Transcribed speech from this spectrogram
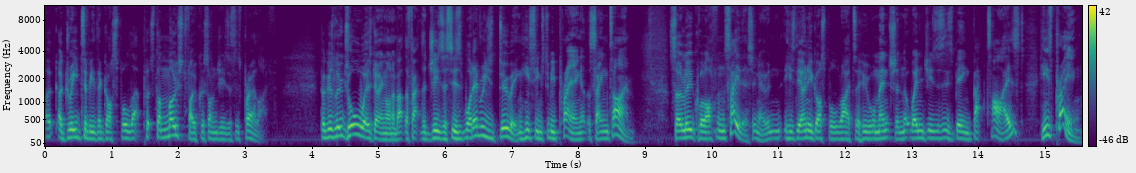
agreed to be the gospel that puts the most focus on Jesus' prayer life. Because Luke's always going on about the fact that Jesus is, whatever he's doing, he seems to be praying at the same time. So Luke will often say this, you know, and he's the only gospel writer who will mention that when Jesus is being baptized, he's praying.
